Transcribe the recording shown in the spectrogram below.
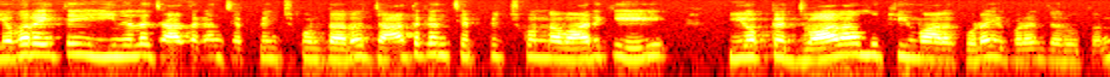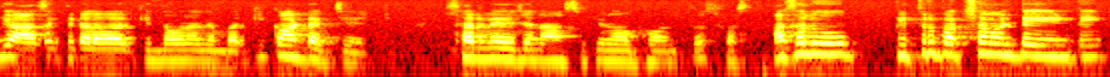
ఎవరైతే ఈ నెల జాతకం చెప్పించుకుంటారో జాతకం చెప్పించుకున్న వారికి ఈ యొక్క జ్వాలాముఖి మాల కూడా ఇవ్వడం జరుగుతుంది. ఆసక్తి కలవారు కింద ఉన్న నెంబర్కి కాంటాక్ట్ చేయొచ్చు. సర్వే జన సుఖినో భవంతు అసలు పితృపక్షం అంటే ఏంటి?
